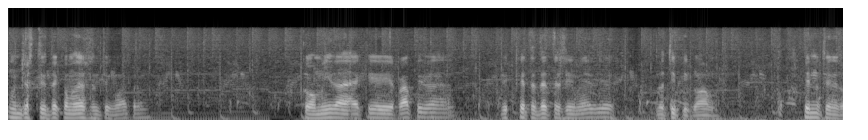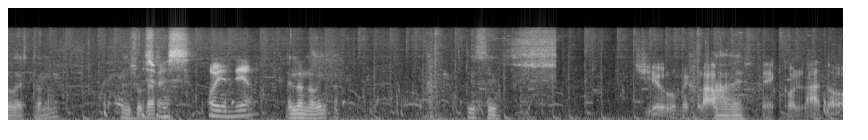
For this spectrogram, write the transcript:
un joystick de Commodore 64, comida aquí rápida, disquete de tres y medio, lo típico, vamos. ¿Quién no tiene todo esto, no? En su Eso casa, es hoy en día. en los 90. Sí, sí. Yo me he A colado. ver. Me colado.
